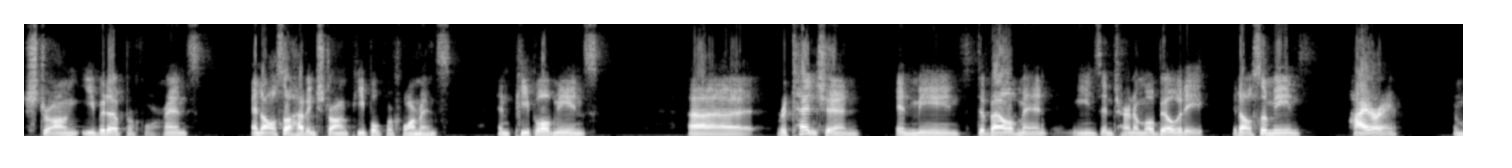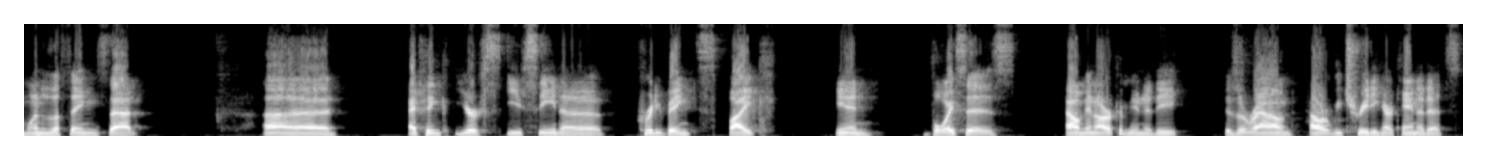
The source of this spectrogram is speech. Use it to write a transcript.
strong EBITDA performance, and also having strong people performance? And people means uh, retention, it means development, it means internal mobility, it also means hiring. And one of the things that uh, I think you're you've seen a pretty big spike in voices out in our community is around how are we treating our candidates.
